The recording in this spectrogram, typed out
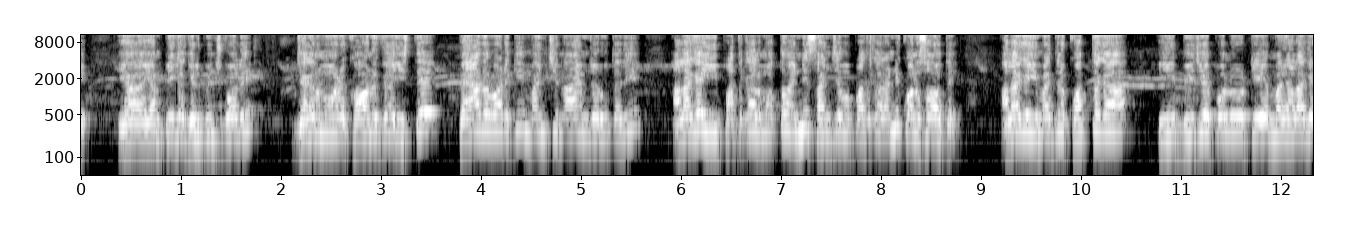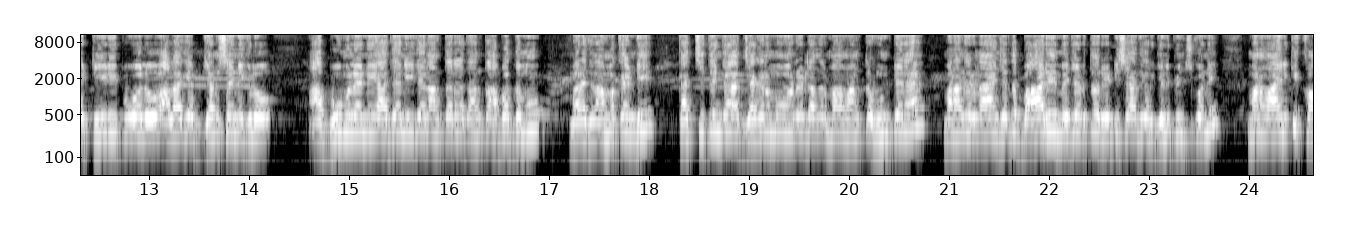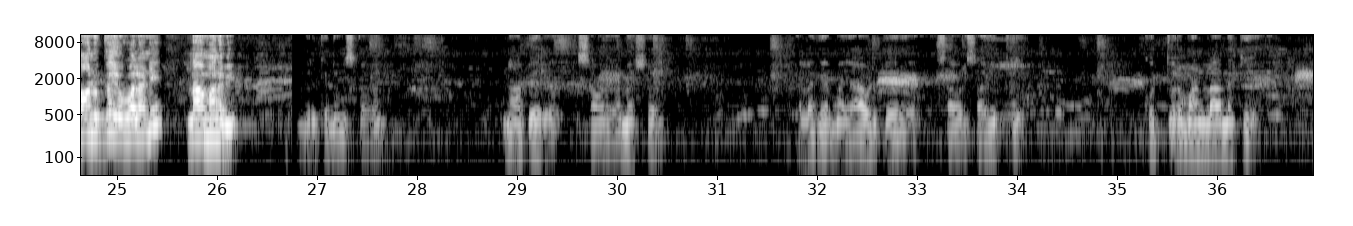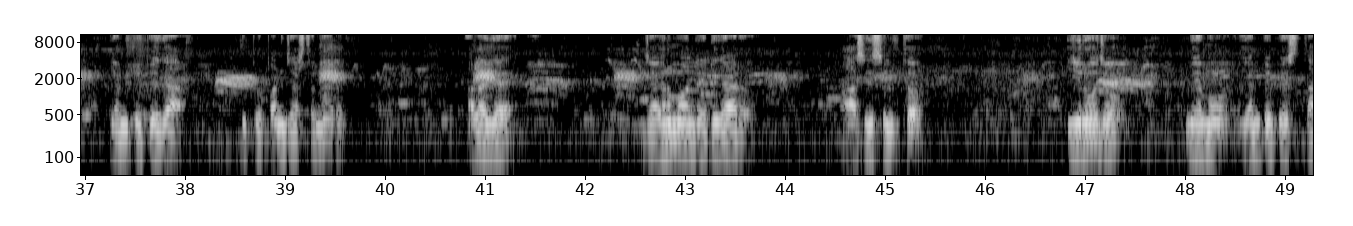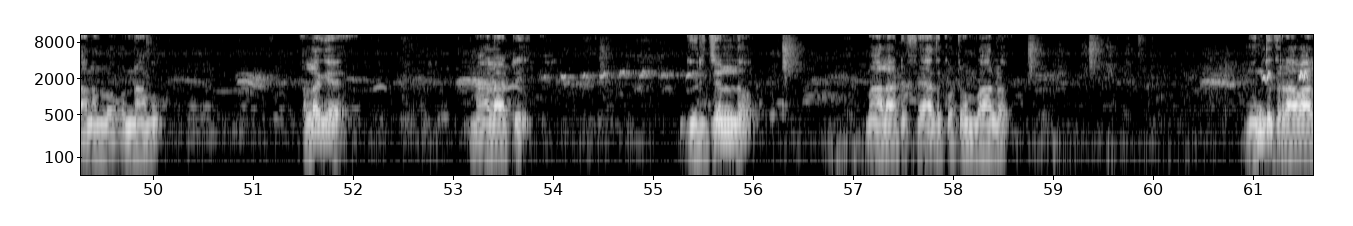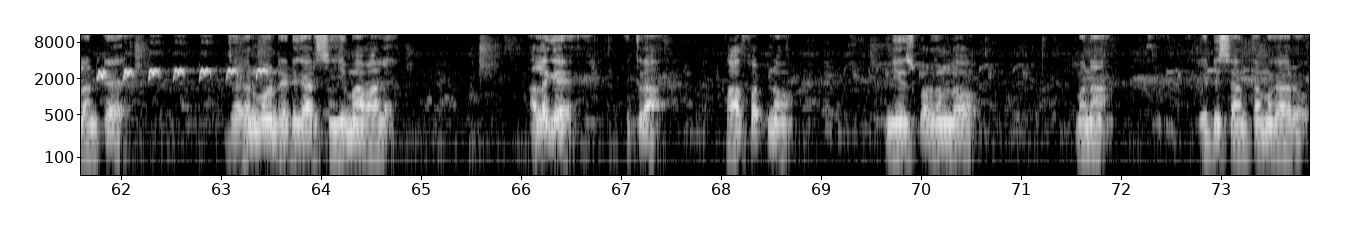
ఎంపీగా గెలిపించుకోవాలి. జగన్మోహన్ రెడ్డి కానుక ఇస్తే పేదవాడికి మంచి న్యాయం జరుగుతుంది. అలాగే ఈ పథకాలు మొత్తం అన్ని సంక్షేమ పథకాలు అన్నీ కొనసాగుతాయి. అలాగే ఈ మధ్యన కొత్తగా ఈ బీజేపీ వాళ్ళు టీ మరి అలాగే టీడీపీ వాళ్ళు అలాగే జన సైనికులు ఆ భూములని అదని ఇదని అంటారు. అదంతా అబద్ధము. మరి అది నమ్మకండి. ఖచ్చితంగా జగన్మోహన్ రెడ్డి అందరూ మనం అంతా ఉంటేనే మనందరికి న్యాయం చేస్తే భారీ మెజార్టీతో రెడ్డి శాంతి గారు గెలిపించుకొని మనం ఆయనకి కానుకగా ఇవ్వాలని నా మనవి. అందరికీ నమస్కారం. నా పేరు సవర రమేష్ అలాగే మా ఆవిడ పేరు సవర సావిత్రి. కొత్తూరు మండలానికి ఎంపీపీగా ఇప్పుడు పనిచేస్తున్నారు. అలాగే జగన్మోహన్ రెడ్డి గారు ఆశీస్సులతో ఈరోజు మేము ఎంపీపీ స్థానంలో ఉన్నాము. అలాగే మాలాటి గిరిజనులు మాలాటి పేద కుటుంబాలు ముందుకు రావాలంటే జగన్మోహన్ రెడ్డి గారు సీఎం అవ్వాలి. అలాగే ఇక్కడ పాతపట్నం నియోజకవర్గంలో మన రెడ్డి శాంతమ్మ గారు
